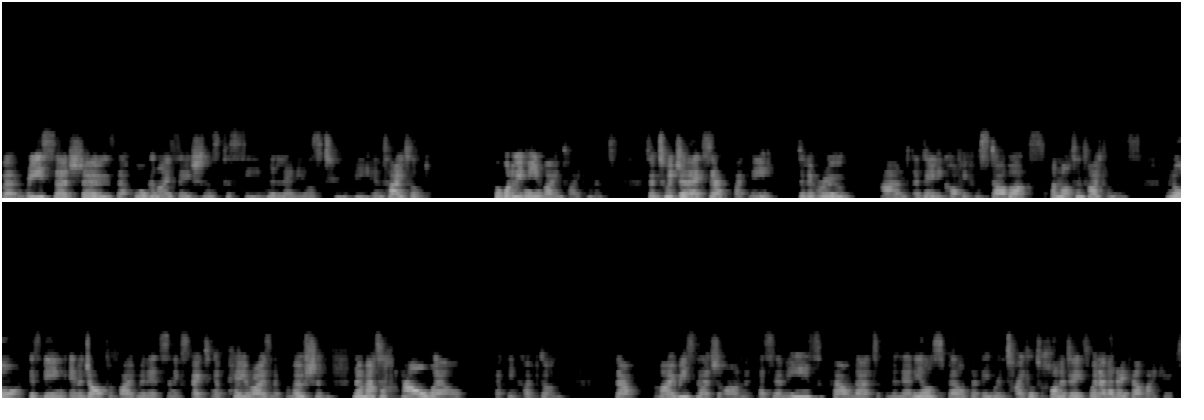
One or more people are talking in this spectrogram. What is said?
But research shows that organizations perceive millennials to be entitled. But what do we mean by entitlement? So to a Gen like me, Deliveroo and a daily coffee from Starbucks are not entitlements, nor is being in a job for five minutes and expecting a pay rise and a promotion, no matter how well I think I've done. Now, my research on SMEs found that millennials felt that they were entitled to holidays whenever they felt like it,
